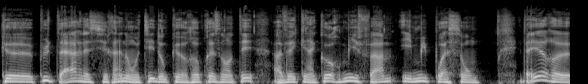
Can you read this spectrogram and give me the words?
que plus tard les sirènes ont été donc représentées avec un corps mi-femme et mi-poisson. D'ailleurs, euh,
